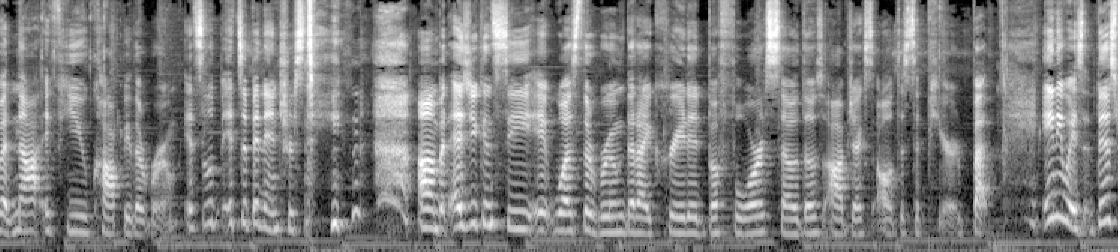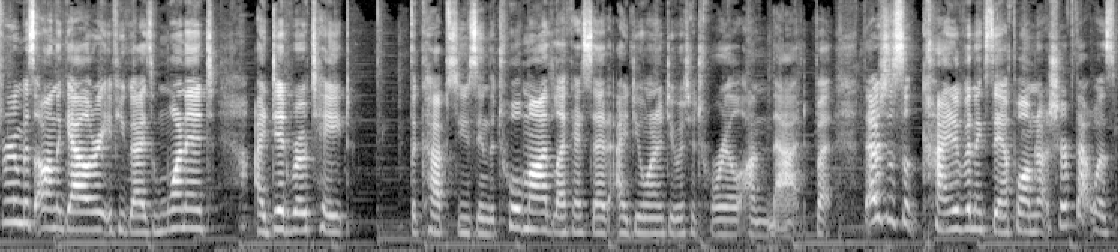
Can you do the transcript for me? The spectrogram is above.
but not if you copy the room. It's, it's a bit interesting. um, but as you can see, it was the room that I created before, so those objects all disappeared. But anyways, this room is on the gallery if you guys want it. I did rotate the cups using the tool mod. Like I said, I do want to do a tutorial on that, but that was just kind of an example. I'm not sure if that was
